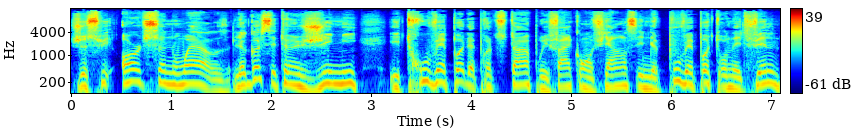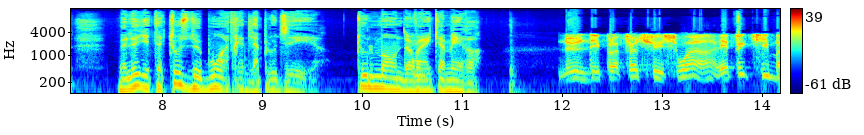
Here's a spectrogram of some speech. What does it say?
Je suis Orson Welles. Le gars, c'est un génie. Il trouvait pas de producteur pour y faire confiance. Il ne pouvait pas tourner de film. Mais là, ils étaient tous debout en train de l'applaudir. Tout le monde devant une caméra. Nul n'est prophète chez soi. hein. Effectivement,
